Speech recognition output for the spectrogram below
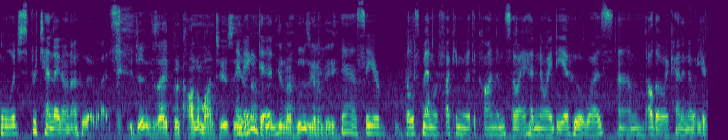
Well, we'll just pretend I don't know who it was. You didn't because I put a condom on too, so you I know didn't you Who, did. you didn't know who it was going to be. Yeah, so you're both men were fucking me with a condom, so I had no idea who it was. Um, although I kind of know what your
